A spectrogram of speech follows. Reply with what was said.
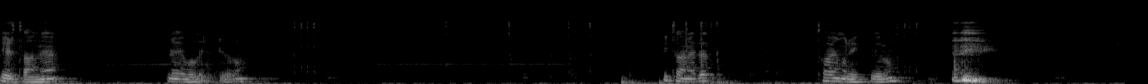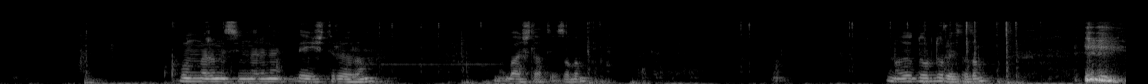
Bir tane label ekliyorum. Bir tane de timer ekliyorum. Bunların isimlerini değiştiriyorum. Başlat yazalım. Bunu durdur yazalım.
